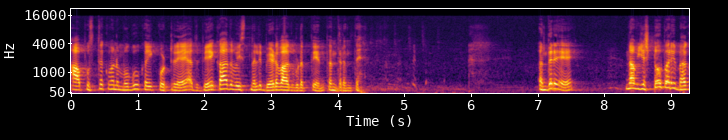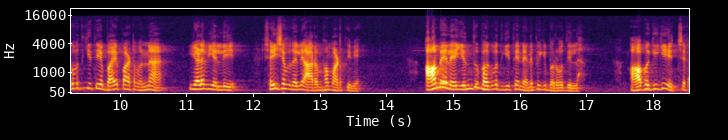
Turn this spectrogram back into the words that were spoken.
ಆ ಪುಸ್ತಕವನ್ನು ಮಗು ಕೈ ಕೊಟ್ಟರೆ ಅದು ಬೇಕಾದ ವಯಸ್ಸಿನಲ್ಲಿ ಬೇಡವಾಗಿಬಿಡುತ್ತೆ ಅಂತಂದ್ರಂತೆ. ಅಂದರೆ ನಾವು ಎಷ್ಟೋ ಬಾರಿ ಭಗವದ್ಗೀತೆಯ ಬಾಯಪಾಠವನ್ನು ಎಳವಿಯಲ್ಲಿ ಶೈಶವದಲ್ಲಿ ಆರಂಭ ಮಾಡ್ತೀವಿ. ಆಮೇಲೆ ಎಂದೂ ಭಗವದ್ಗೀತೆ ನೆನಪಿಗೆ ಬರೋದಿಲ್ಲ. ಆ ಬಗೆಗೆ ಎಚ್ಚರ.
